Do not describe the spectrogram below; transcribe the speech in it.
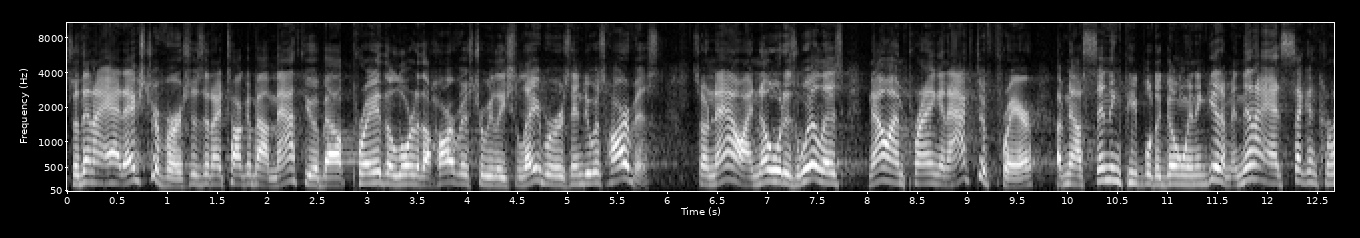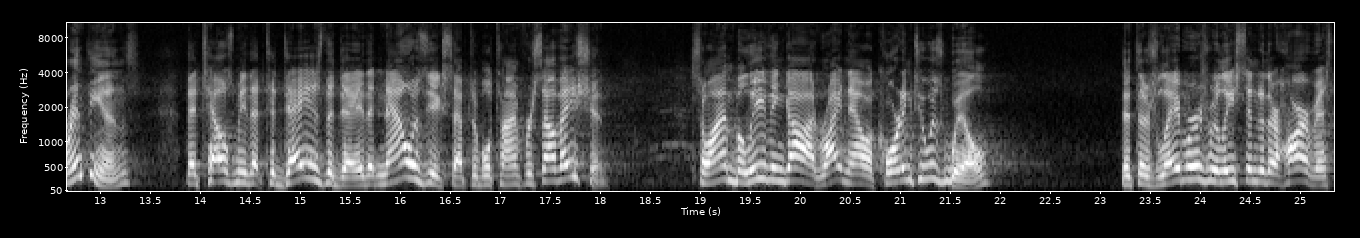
So then I add extra verses and I talk about Matthew about pray the Lord of the harvest to release laborers into his harvest. So now I know what his will is. Now I'm praying an active prayer of now sending people to go in and get them. And then I add Second Corinthians that tells me that today is the day, that now is the acceptable time for salvation. So I'm believing God right now, according to his will, that there's laborers released into their harvest,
